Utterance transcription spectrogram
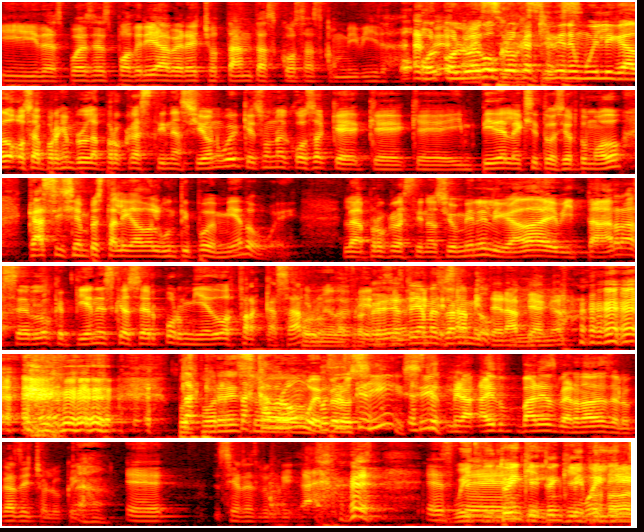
Y después es, podría haber hecho tantas cosas con mi vida. O, o- o luego Ay, sí, creo que sí, aquí sí. viene muy ligado, o sea, por ejemplo, la procrastinación, güey, que es una cosa que, que- que impide el éxito de cierto modo, casi siempre está ligado a algún tipo de miedo, güey. La procrastinación viene ligada a evitar hacer lo que tienes que hacer por miedo a fracasar. Por miedo a fracasar. esto ya me suena a mi terapia. cabrón. Pues Está- por está eso. cabrón, güey, Pues pero es que- sí, es sí. que, mira, hay varias verdades de lo que has dicho, Luque. Ajá. Eh, Si eres Luigi. Este, Wiki, Twinkie, Twinkie, por Wiki, favor.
